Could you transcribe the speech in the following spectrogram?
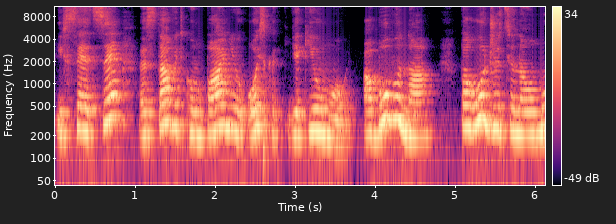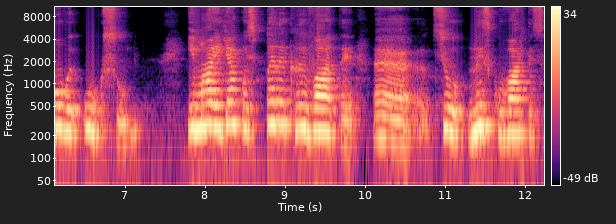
І все це е, ставить компанію ось які умови. Або вона погоджується на умови УКСу і має якось перекривати е, цю низьку вартість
